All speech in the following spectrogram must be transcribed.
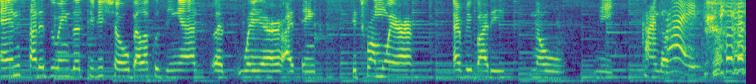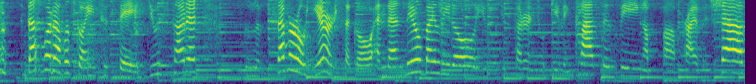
and started doing the TV show Bela Cozinha, uh, where I think it's from where everybody knows me, kind of. Right, because that's what I was going to say. You started several years ago, and then little by little, you, you started giving classes, being a, a private chef.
